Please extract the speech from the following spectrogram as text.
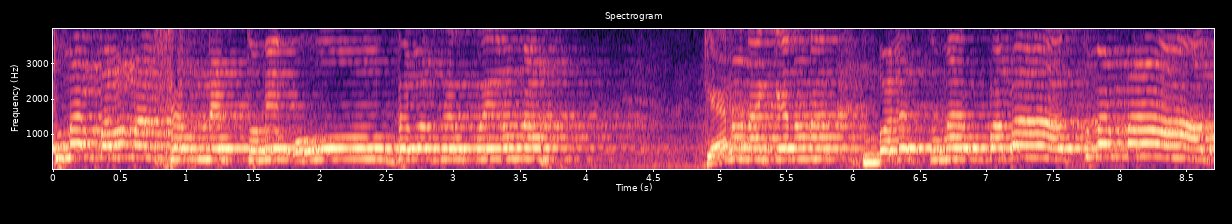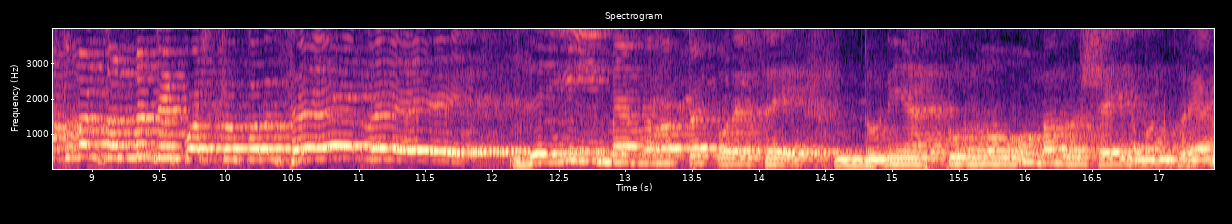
তোমার সামনে তুমি ও না কেন না। কেন না বলে তোমার বাবা, তোমার মা, তোমার জন্য যে কষ্ট করেছে যেই মেহনতটা করেছে, দুনিয়ার কোনো মানুষে এমন করে আর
